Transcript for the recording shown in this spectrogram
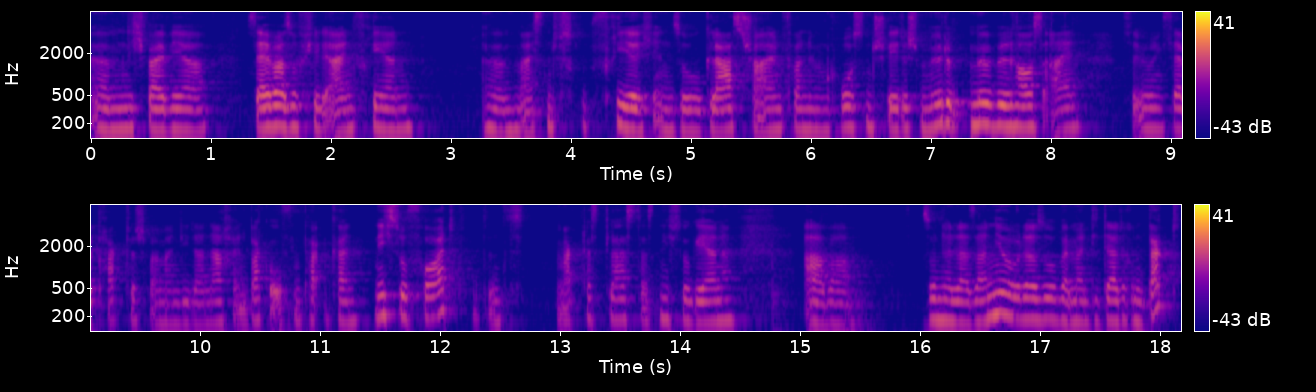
Ähm, nicht, weil wir selber so viel einfrieren, äh, meistens friere ich in so Glasschalen von einem großen schwedischen Möbelhaus ein. Ist ja übrigens sehr praktisch, weil man die danach in den Backofen packen kann. Nicht sofort, sonst mag das Glas das nicht so gerne. Aber so eine Lasagne oder so, wenn man die da drin backt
